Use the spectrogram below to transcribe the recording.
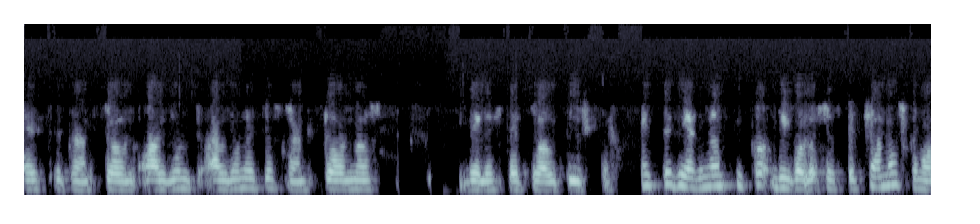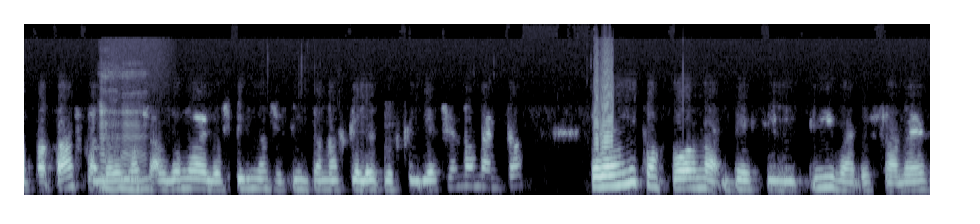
este trastorno o algún, alguno de estos trastornos del espectro autista? Este diagnóstico, digo, lo sospechamos como papás cuando vemos alguno de los signos y síntomas que les describí hace un momento, pero la única forma definitiva de saber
